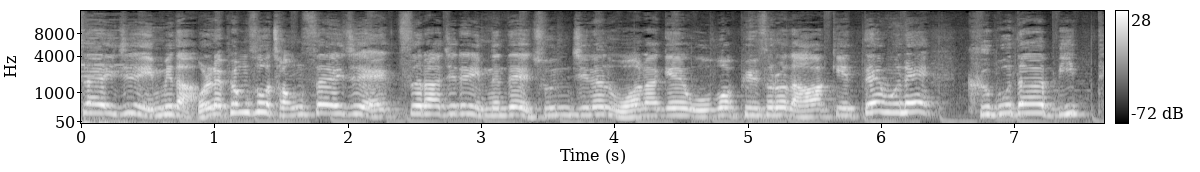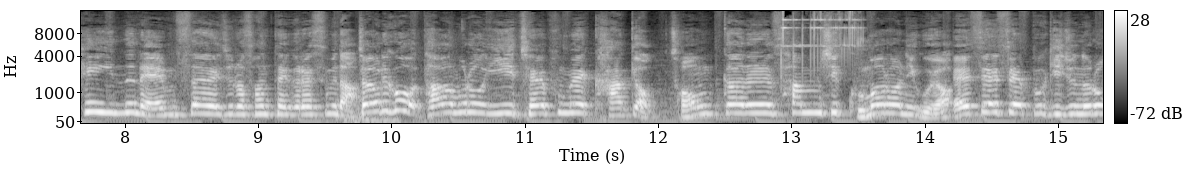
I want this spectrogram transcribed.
사이즈입니다. 원래 평소 정 사이즈 X라지를 입는데 준지는 워낙에 오버핏으로 나왔기 때문에 그보다 밑에 있는 M 사이즈로 선택을 했습니다. 자 그리고 다음으로 이 제품의 가격 정가는 39만원이고요. SSF 기준으로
